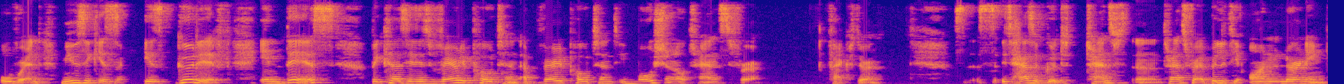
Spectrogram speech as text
over. And music is is good if in this because it is very potent, a very potent emotional transfer factor it has a good trans, uh, transferability on learning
